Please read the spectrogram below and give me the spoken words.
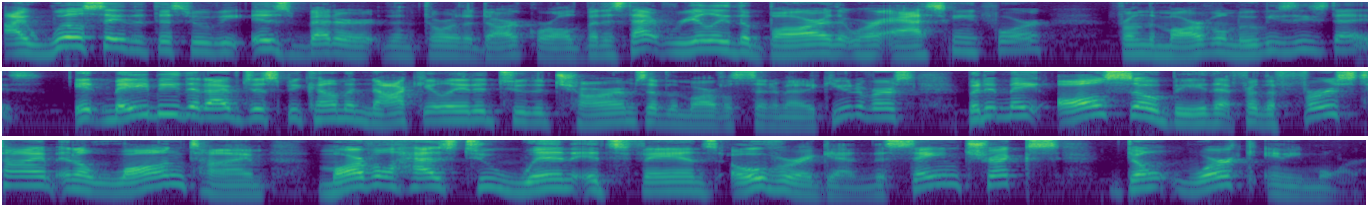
I will say that this movie is better than Thor the Dark World, but is that really the bar that we're asking for from the Marvel movies these days? It may be that I've just become inoculated to the charms of the Marvel Cinematic Universe, but it may also be that for the first time in a long time, Marvel has to win its fans over again. The same tricks don't work anymore.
